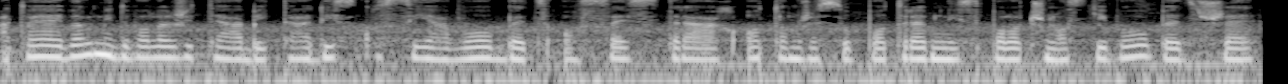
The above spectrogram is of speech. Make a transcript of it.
A to je aj veľmi dôležité, aby tá diskusia vôbec o sestrách, o tom, že sú potrební spoločnosti vôbec, že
